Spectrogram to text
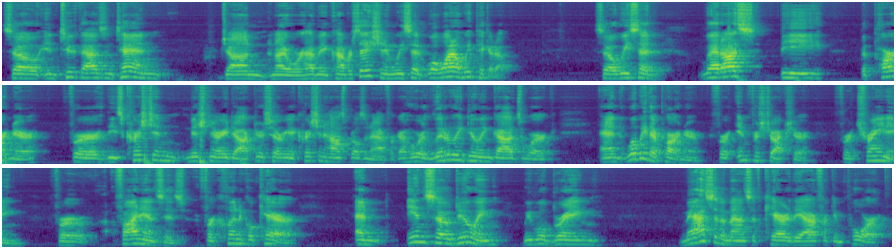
So in 2010, John and I were having a conversation, and we said, well, why don't we pick it up? So we said, let us be the partner for these Christian missionary doctors serving at Christian hospitals in Africa who are literally doing God's work and we'll be their partner for infrastructure, for training, for finances, for clinical care. And in so doing, we will bring massive amounts of care to the African poor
